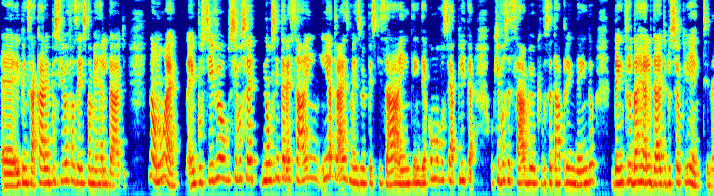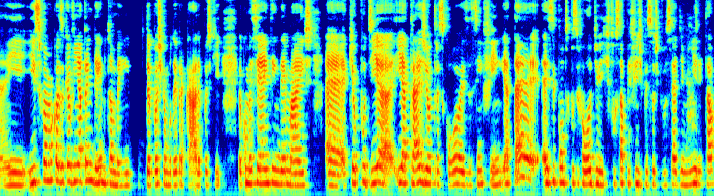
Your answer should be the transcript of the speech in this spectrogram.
é, e pensar, cara, é impossível fazer isso na minha realidade. Não, não é. É impossível se você não se interessar em ir atrás mesmo, e pesquisar, e entender como você aplica o que você sabe, o que você está aprendendo dentro da realidade do seu cliente, né? E isso foi uma coisa que eu vim aprendendo também depois que eu mudei para cá, depois que eu comecei a entender mais é, que eu podia ir atrás de outras coisas, enfim, e até esse ponto que você falou de fuçar perfis de pessoas que você admira e tal,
